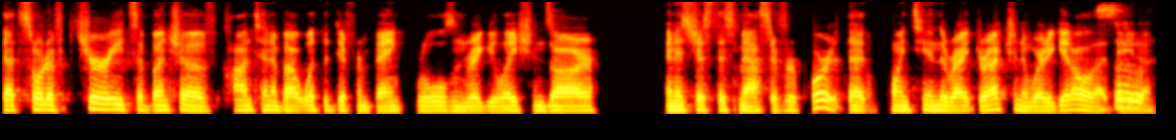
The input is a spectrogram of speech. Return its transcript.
that sort of curates a bunch of content about what the different bank rules and regulations are and it's just this massive report that points you in the right direction and where to get all that so, data.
